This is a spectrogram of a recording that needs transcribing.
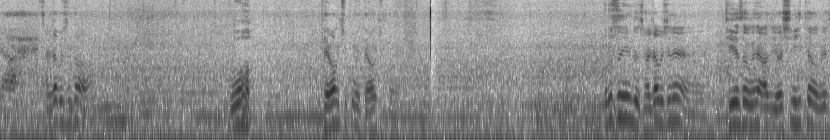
와야잘 잡으신다 우와 대왕 쭈꾸미 대왕 쭈꾸미 브루스님도 잘 잡으시네 뒤에서 그냥 아주 열심히 히트하고 계셔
